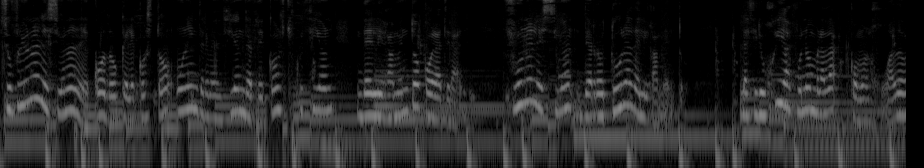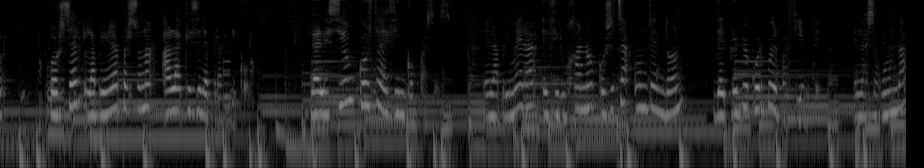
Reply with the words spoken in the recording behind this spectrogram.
Sufrió una lesión en el codo que le costó una intervención de reconstrucción del ligamento colateral. Fue una lesión de rotura de ligamento. La cirugía fue nombrada como el jugador por ser la primera persona a la que se le practicó. La lesión consta de cinco fases. En la primera, el cirujano cosecha un tendón del propio cuerpo del paciente. En la segunda,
